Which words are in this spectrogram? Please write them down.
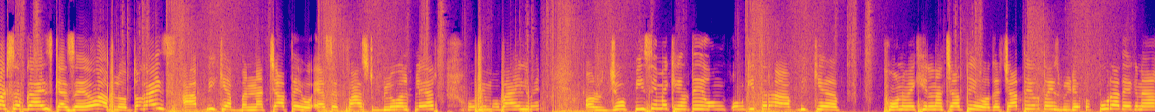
व्हाट्सअप गाइस कैसे हो आप लोग? तो गाइस आप भी क्या बनना चाहते हो ऐसे फास्ट ग्लोबल प्लेयर वो भी मोबाइल में। और जो पीसी में खेलते हैं, उन, उनकी तरह आप भी क्या फ़ोन में खेलना चाहते हो? अगर चाहते हो तो इस वीडियो को पूरा देखना।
